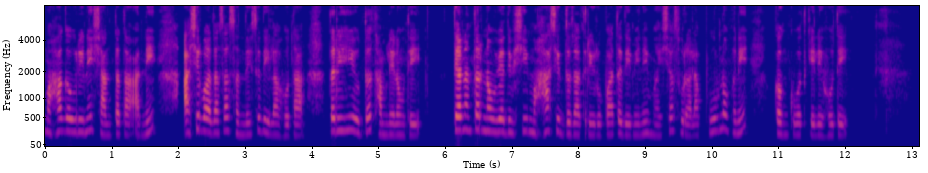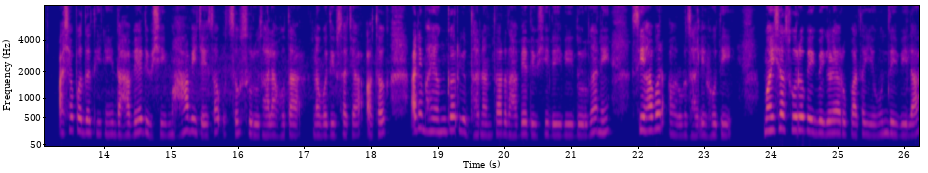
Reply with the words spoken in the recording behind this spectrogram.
महागौरीने शांतता आणि आशीर्वादाचा संदेश दिला होता. तरीही युद्ध थांबले नव्हते. त्यानंतर नवव्या दिवशी महासिद्धदात्री रूपात देवीने महिषासुराला पूर्णपणे कंकुवत केले होते. अशा पद्धतीने दहाव्या दिवशी महाविजयचा उत्सव सुरू झाला होता. नव दिवसाच्या अथक आणि भयंकर युद्धानंतर दहाव्या दिवशी देवी दुर्गाने सिंहावर आरूढ झाली होती. महिषासुर वेगवेगळ्या रूपात येऊन देवीला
